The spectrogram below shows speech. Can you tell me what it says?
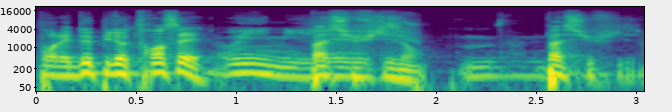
Pour les deux pilotes français. Oui, mais. Pas suffisant. Pas suffisant.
